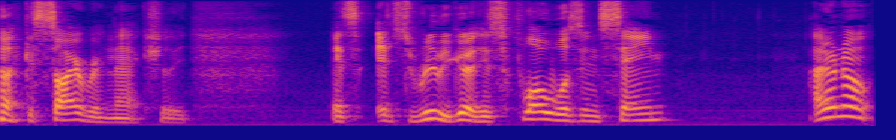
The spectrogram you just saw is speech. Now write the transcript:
Like a siren actually. It's it's really good. His flow was insane. I don't know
